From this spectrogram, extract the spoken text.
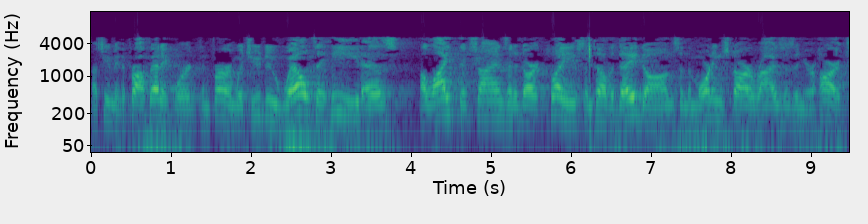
Excuse me, the prophetic word confirmed, which you do well to heed as a light that shines in a dark place until the day dawns and the morning star rises in your hearts,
